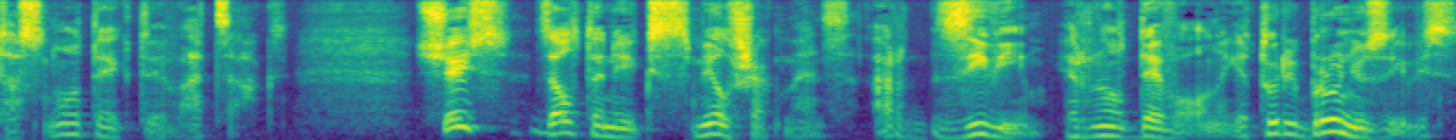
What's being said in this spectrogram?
Tas noteikti ir vecāks. Šis dzeltenīgs smilšakmens ar zivīm ir no Devona, ja tur ir bruņu zivis.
